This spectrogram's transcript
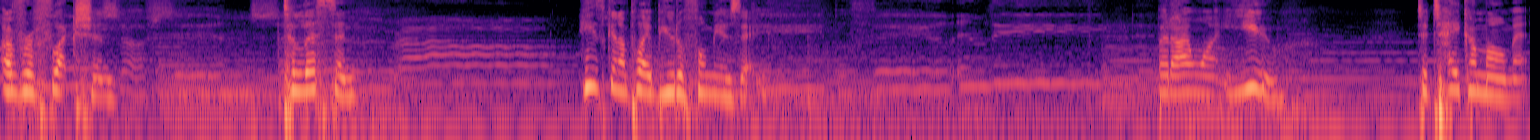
of reflection to listen. He's going to play beautiful music. But I want you to take a moment.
